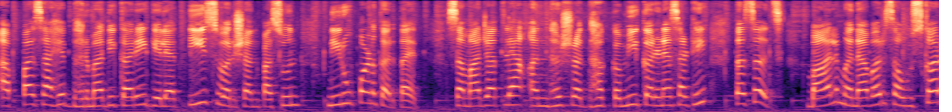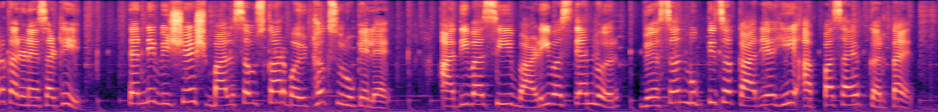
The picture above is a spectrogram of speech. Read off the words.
आप्पासाहेब धर्माधिकारी गेल्या तीस वर्षांपासून निरूपण करतायत. समाजातल्या अंधश्रद्धा कमी करण्यासाठी तसंच बालमनावर संस्कार करण्यासाठी त्यांनी विशेष बालसंस्कार बैठक सुरू केल्या आहेत. आदिवासी वाडी वस्त्यांवर व्यसनमुक्तीचं कार्यही आप्पासाहेब करतायत.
